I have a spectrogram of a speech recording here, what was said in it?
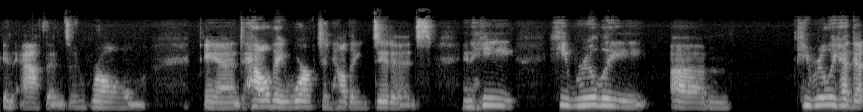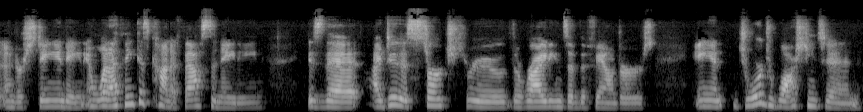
in athens and rome and how they worked and how they didn't. And he he really um, he really had that understanding. And what i think is kind of fascinating is that i did a search through the writings of the founders and George Washington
